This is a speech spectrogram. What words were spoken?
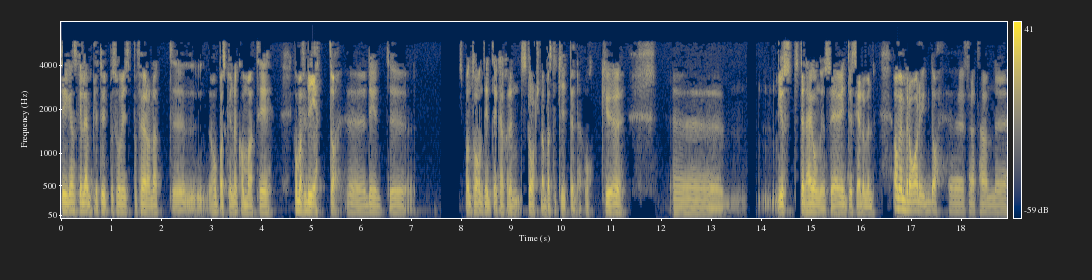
ser ganska lämpligt ut på så vis på förhand att eh, hoppas kunna komma till, komma förbi ett då. Eh, det är inte spontant inte kanske den startsnabbaste typen och eh, eh, just den här gången så är jag intresserad av en, av en bra rygg då. Eh, för att han, eh,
